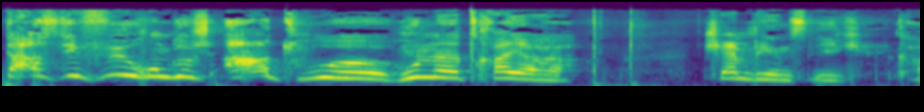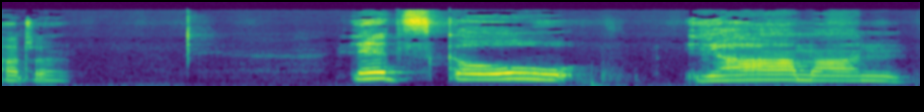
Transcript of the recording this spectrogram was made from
Da ist die Führung durch Arthur. 103er. Champions League Karte. Let's go. Ja, Mann.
